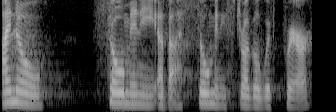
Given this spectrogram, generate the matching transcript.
I know so many of us, so many struggle with prayer.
